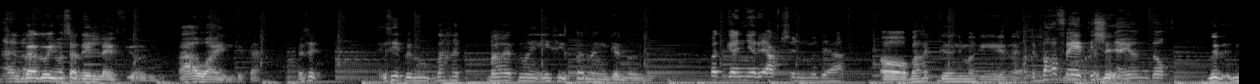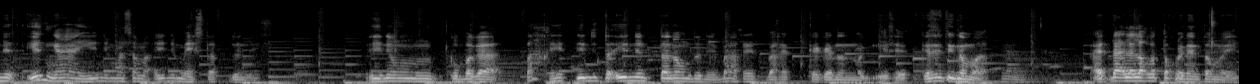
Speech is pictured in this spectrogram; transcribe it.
Kung ano? gagawin mo sa real life yun, aawahin kita. Kasi, isipin mo, bakit, bakit mo isipan ng ganun? Ba't ganyan reaction mo, di ba? Oo, oh, bakit ganun yung magiging reaction? Baka fetish niya yun, Dok. Yun nga, yun yung masama, yun yung messed up dun eh. Yun yung, kumbaga, bakit? Yun yung, yun yung tanong dun eh, bakit? Bakit ka ganun mag-isip? Kasi tingnan mo, ah, Hmm. At naalala ko to kwento mo eh,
